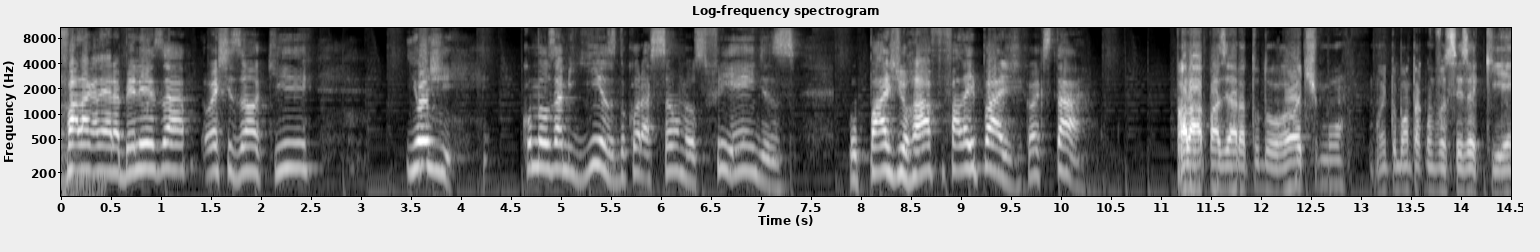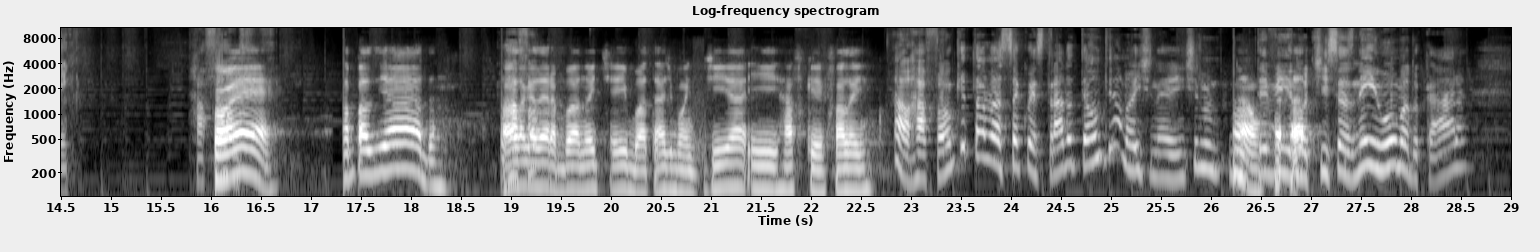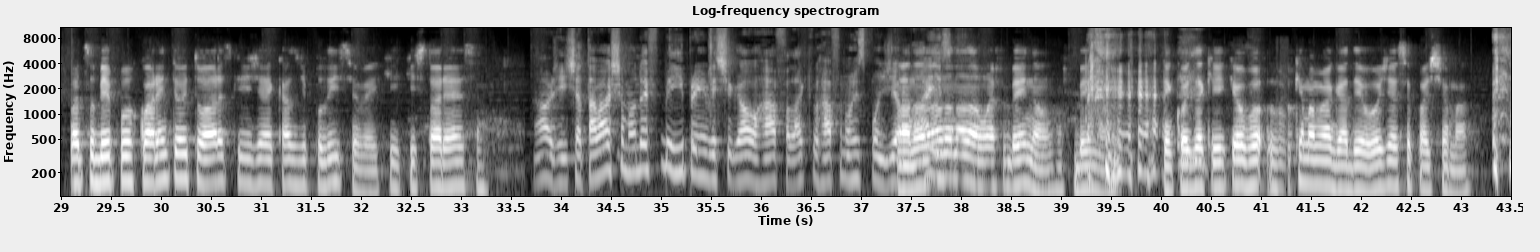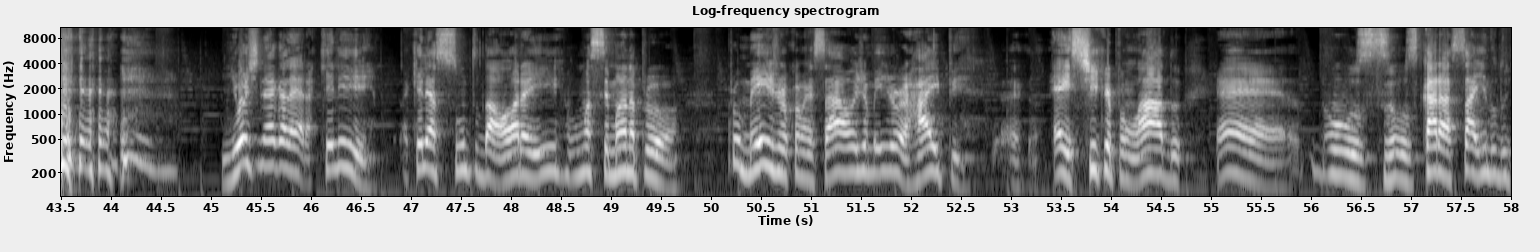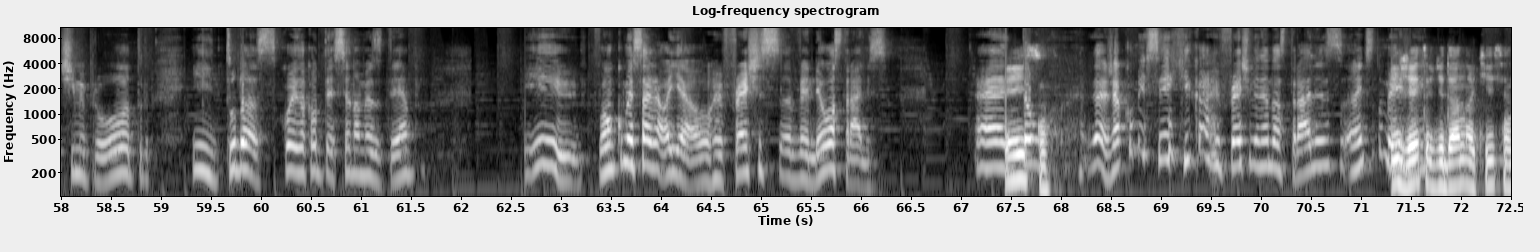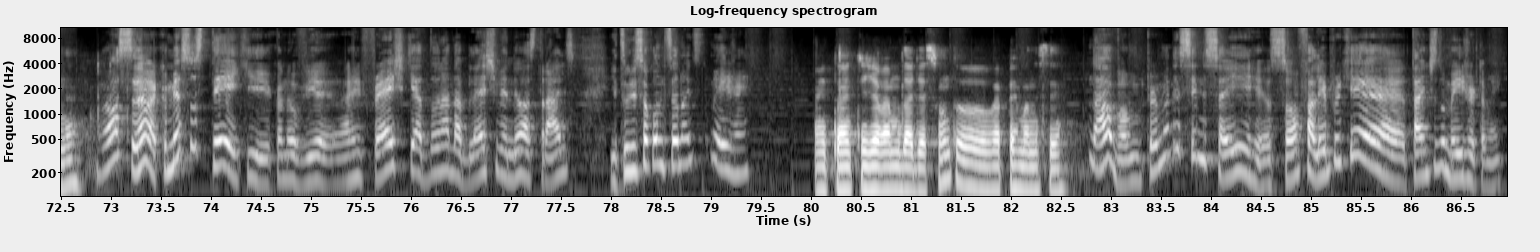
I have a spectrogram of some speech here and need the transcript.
Fala galera, beleza? O Xzão aqui. E hoje, com meus amiguinhos do coração, meus friends, o Paj e o Rafa. Fala aí, Paj, como é que está? Fala rapaziada, tudo ótimo. Muito bom estar com vocês aqui, hein? Rafa. Qual é? Rapaziada. Fala Rafa... galera, boa noite aí, boa tarde, bom dia. E Rafa, o que? Fala aí. Ah, o Rafão que tava sequestrado até ontem à noite, né? A gente não, não, não teve é... notícias nenhuma do cara. Pode subir por 48 horas que já é caso de polícia, velho. Que, que história é essa? Não, a gente já tava chamando o FBI pra investigar o Rafa lá, que o Rafa não respondia não, mais. Não, não, não, não, não, FBI não, FBI não. Tem coisa aqui que eu vou, vou queimar meu HD hoje, aí você pode chamar. e hoje, né, galera, aquele, aquele assunto da hora aí, uma semana pro, pro Major começar, hoje é o Major Hype, é, é sticker pra um lado, é os, os caras saindo do time pro outro e todas as coisas acontecendo ao mesmo tempo. E vamos começar. Olha, o Refresh vendeu o Astralis. É, então, é, já comecei aqui com a Refresh vendendo Astralis antes do mês. Que jeito hein? de dar notícia, né? Nossa, não, é que eu me assustei aqui quando eu vi a Refresh, que é a dona da Blast, vendeu Astralis. E tudo isso aconteceu antes do mês, hein? Então a gente já vai mudar de assunto ou vai permanecer? Não, vamos permanecer nisso aí. Eu só falei porque tá antes do Major também.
